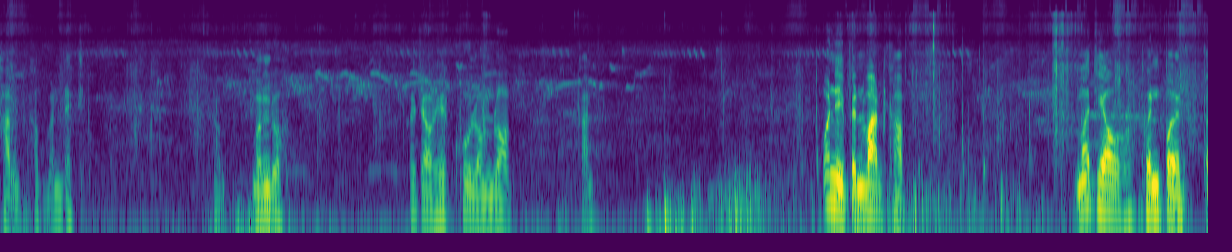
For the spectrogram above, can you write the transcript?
ขันครับบันไดครับเบิ่งดู พระเจ้าเฮ็ดคู่ล้อมรอบกันวันนี้เป็นวัดครับมาเที่ยวเพิ่นเปิดต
